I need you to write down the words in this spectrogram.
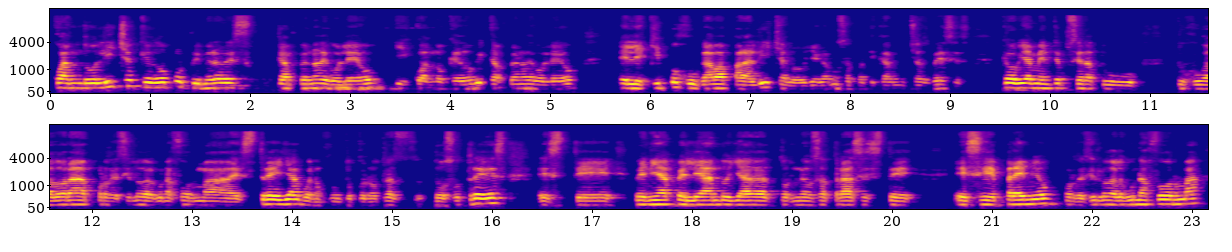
cuando Licha quedó por primera vez campeona de goleo y cuando quedó bicampeona de goleo, el equipo jugaba para Licha, lo llegamos a platicar muchas veces, que obviamente pues era tu, tu jugadora, por decirlo de alguna forma, estrella, bueno, junto con otras dos o tres, este, venía peleando ya torneos atrás este, ese premio, por decirlo de alguna forma,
